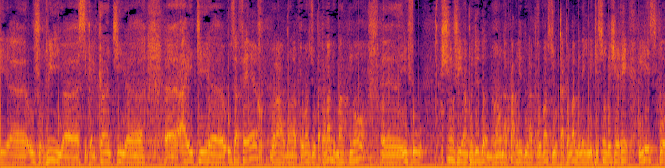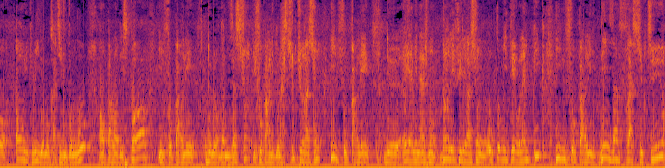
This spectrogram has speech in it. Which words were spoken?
Et aujourd'hui, c'est quelqu'un qui a été aux affaires, voilà, dans la province du Haut-Katanga, mais maintenant, il faut changer un peu de donne. Hein. On a parlé de la province du Haut-Katanga, maintenant il est question de gérer les sports en République démocratique du Congo. En parlant des sports, il faut parler de l'organisation, il faut parler de la structuration, il faut parler de réaménagement dans les fédérations, au comité olympique, il faut parler des infrastructures.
